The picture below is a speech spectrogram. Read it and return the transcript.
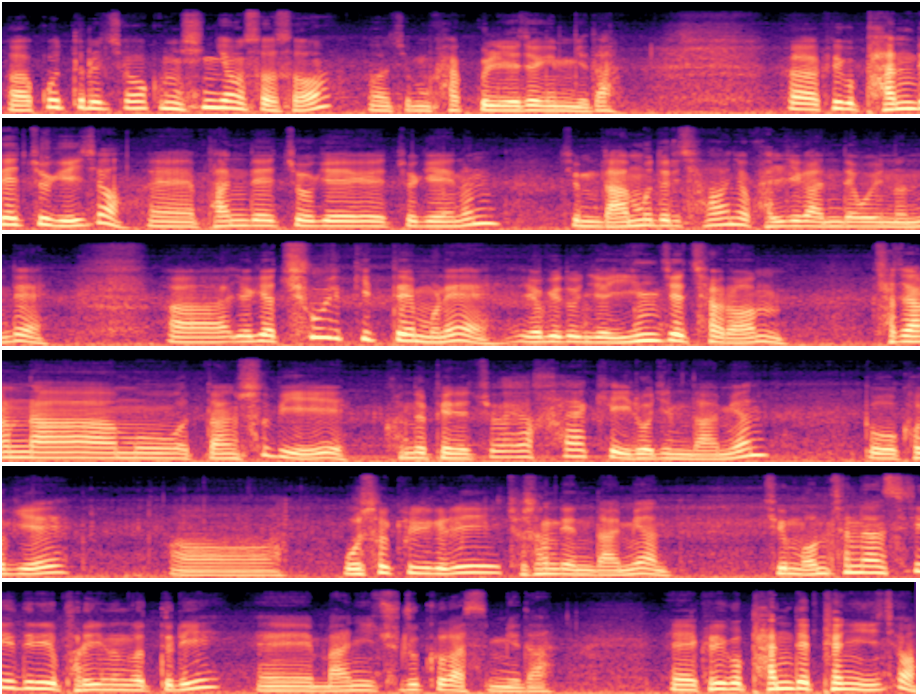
아, 꽃들을 조금 신경 써서 어, 좀 가꿀 예정입니다. 아, 그리고 반대쪽이죠. 예, 반대쪽에 쪽에는 지금 나무들이 전혀 관리가 안 되고 있는데 아, 여기가 추웠기 때문에 여기도 이제 인제처럼 자작나무 어떤 숲이 건너편에 쭉 하얗게 이루어진다면 또 거기에 어, 오솔길이 조성된다면 지금 엄청난 쓰리들이 버리는 것들이 예, 많이 줄을 것 같습니다. 예, 그리고 반대편이죠.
